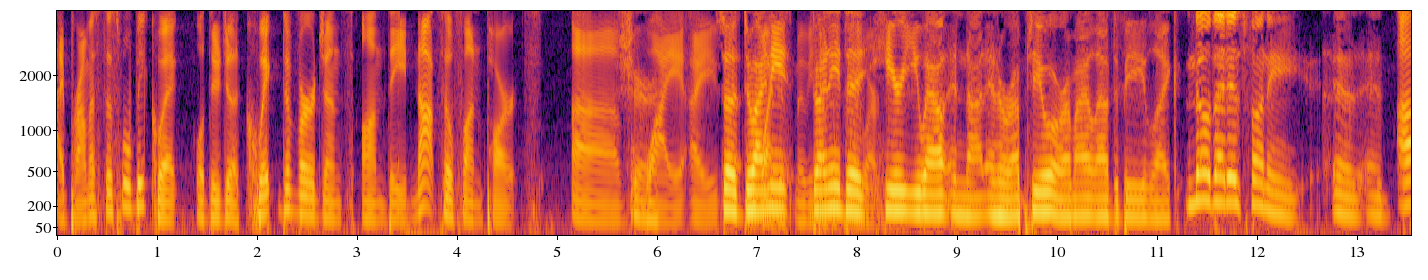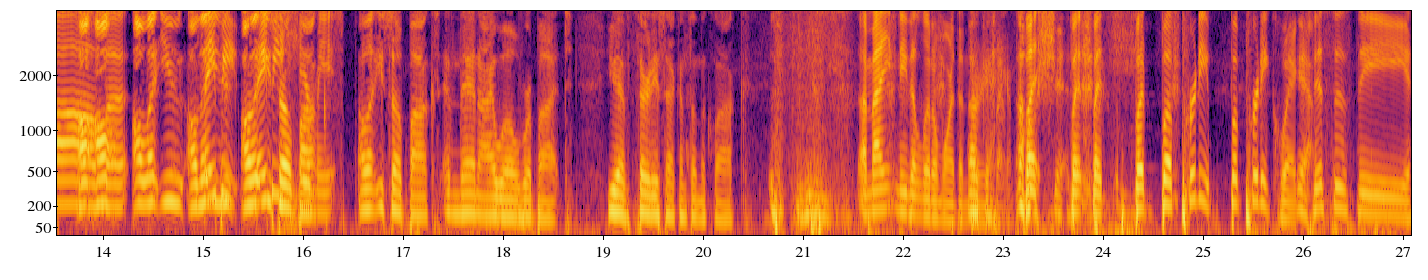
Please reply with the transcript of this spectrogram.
I promise this will be quick. We'll do a quick divergence on the not so fun parts of Sure. why I. So do I need movie do I need to work. hear you out and not interrupt you, or am I allowed to be like, no, that is funny? Uh, uh, Um, I'll, I'll, I'll let you. I'll let you. I'll let you soapbox. I'll let you soapbox, and then I will rebut. You have thirty seconds on the clock. I might need a little more than thirty Okay. seconds. Oh, but, shit. but but but but pretty but pretty quick. Yeah. This is the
